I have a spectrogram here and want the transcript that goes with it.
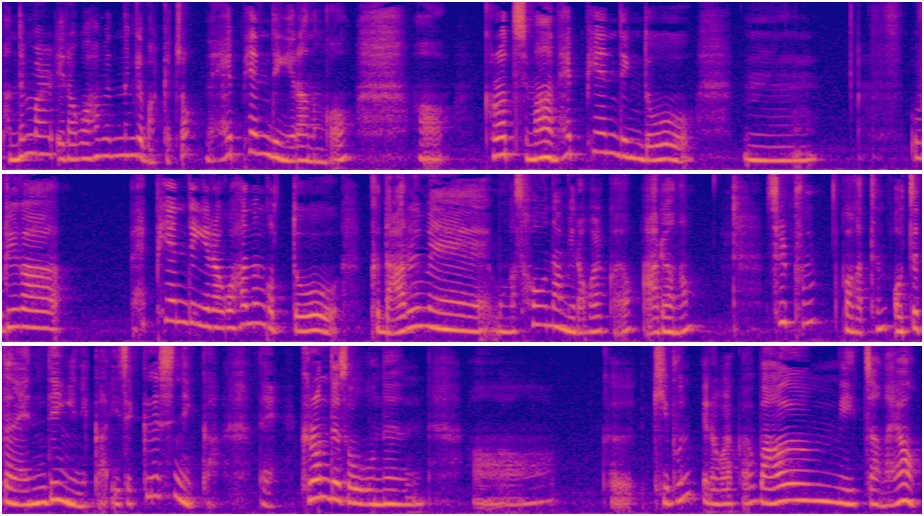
반대말이라고 하는 게 맞겠죠? 네, 해피엔딩이라는 거. 어, 그렇지만 해피엔딩도, 음, 우리가 해피엔딩이라고 하는 것도 그 나름의 뭔가 서운함이라고 할까요? 아련함? 슬픔과 같은? 어쨌든 엔딩이니까, 이제 끝이니까. 네. 그런 데서 오는, 어, 그 기분이라고 할까요? 마음이 있잖아요.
